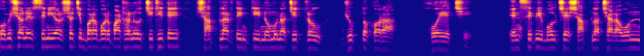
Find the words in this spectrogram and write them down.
কমিশনের সিনিয়র সচিব বরাবর পাঠানো চিঠিতে শাপলার তিনটি নমুনা চিত্রও যুক্ত করা হয়েছে। এনসিপি বলছে শাপলা ছাড়া অন্য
